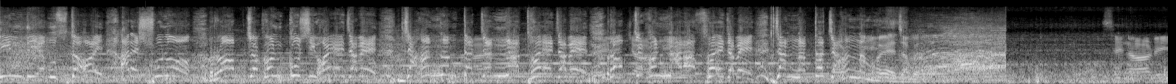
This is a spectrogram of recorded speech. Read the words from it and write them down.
দিন দিয়ে বুঝতে হয়। আরে শুনো, রব যখন খুশি হয়ে যাবে, জাহান্নামটা জান্নাত হয়ে যাবে। রব যখন নারাজ হয়ে যাবে, জান্নাতটা জাহান্নাম হয়ে যাবে। Scenery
